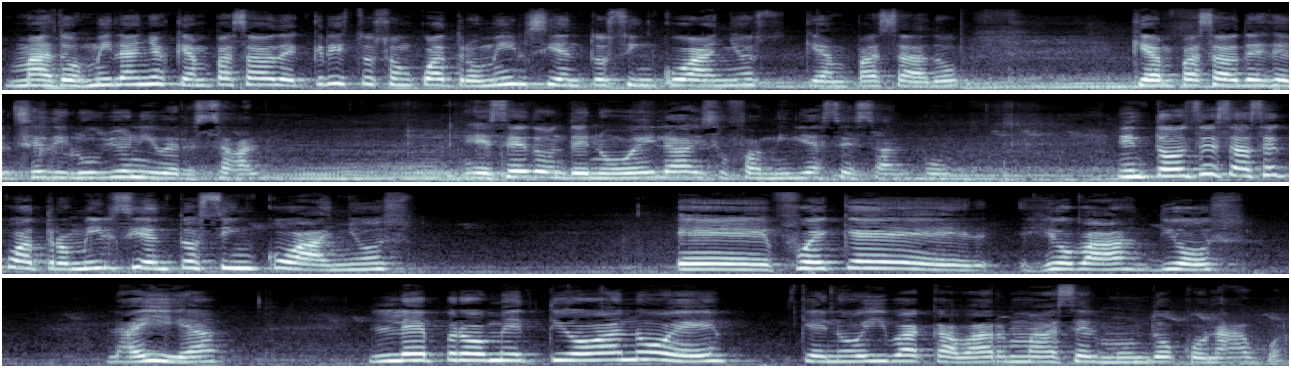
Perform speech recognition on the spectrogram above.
más 2000 años que han pasado de Cristo son 4105 años que han pasado que han pasado desde ese diluvio universal. Ese donde Noé y su familia se salvó. Entonces, hace 4105 años eh, fue que Jehová, Dios, la IA, le prometió a Noé que no iba a acabar más el mundo con agua.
